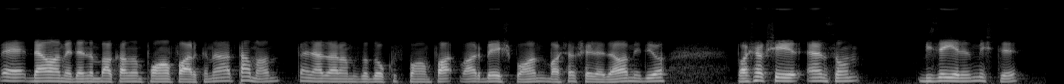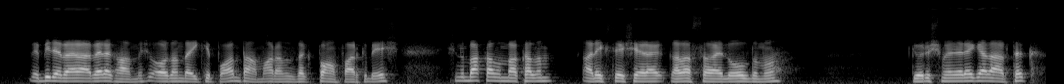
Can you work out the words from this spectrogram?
ve devam edelim bakalım puan farkına. Tamam Fener'le aramızda 9 puan fark var. 5 puan Başakşehir'le devam ediyor. Başakşehir en son bize yenilmişti. Ve bir de berabere kalmış. Oradan da 2 puan. Tamam aramızdaki puan farkı 5. Şimdi bakalım bakalım Alex Teixeira Galatasaraylı oldu mu? Görüşmelere gel artık.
